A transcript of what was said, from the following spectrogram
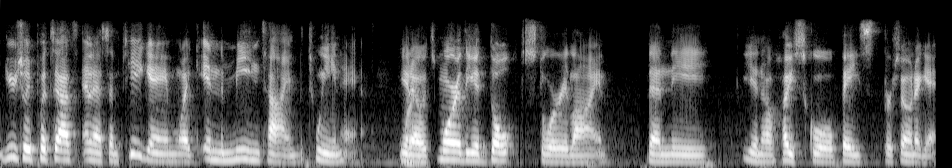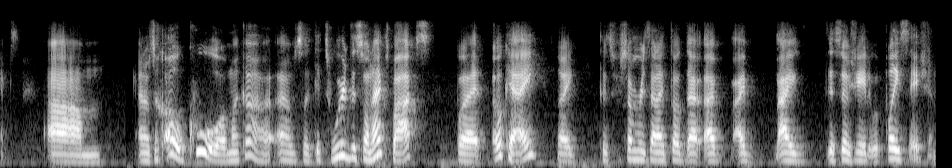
usually puts out an SMT game like in the meantime between hand. You know, it's more the adult storyline than the you know high school based Persona games. Um, and I was like, oh, cool. I'm like, oh, I was like, it's weird this on Xbox, but okay. Like, because for some reason I thought that I I I associated with PlayStation.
